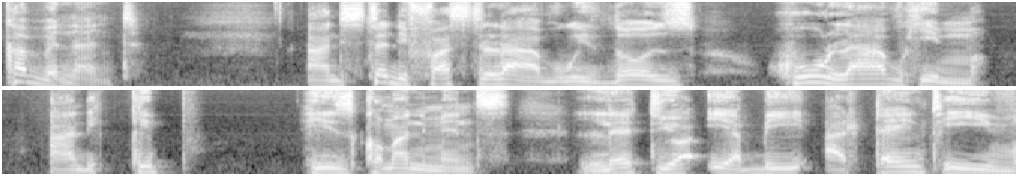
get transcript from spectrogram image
covenant and steadfast love with those who love him and keep his commandments. Let your ear be attentive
